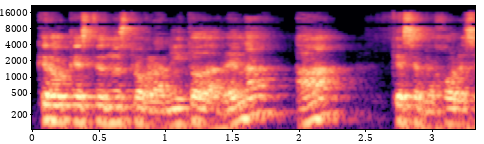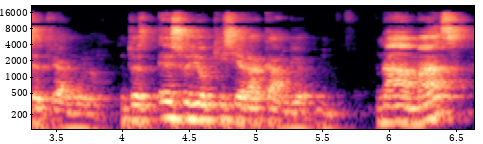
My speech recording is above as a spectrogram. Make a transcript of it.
Creo que este es nuestro granito de arena a que se mejore ese triángulo. Entonces eso yo quisiera cambio. Nada más,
